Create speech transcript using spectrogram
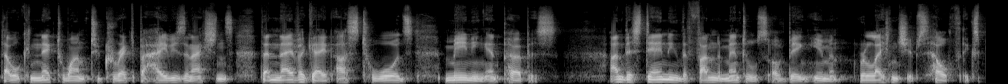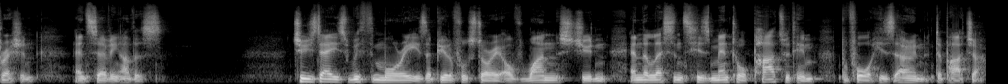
that will connect one to correct behaviors and actions that navigate us towards meaning and purpose. Understanding the fundamentals of being human, relationships, health, expression, and serving others. Tuesdays with Morrie is a beautiful story of one student and the lessons his mentor parts with him before his own departure.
